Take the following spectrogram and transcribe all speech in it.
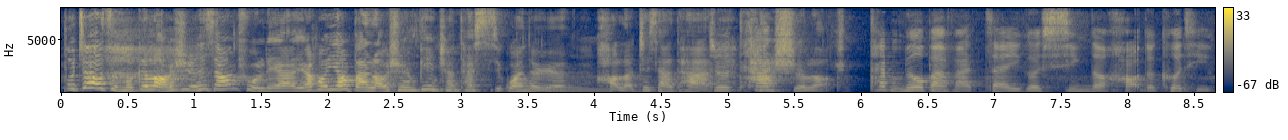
不知道怎么跟老实人相处了呀，然后要把老实人变成他习惯的人。好了，这下他就踏实了。他没有办法在一个新的好的课题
